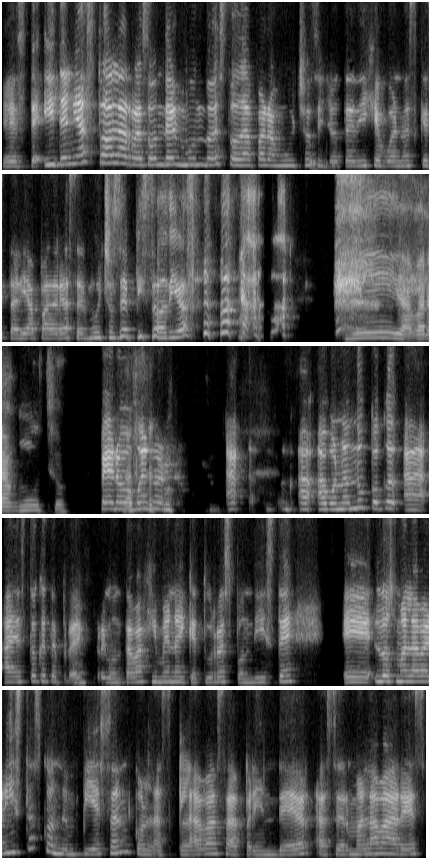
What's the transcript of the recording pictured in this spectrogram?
Este, y tenías toda la razón del mundo, esto da para muchos. Y yo te dije, bueno, es que estaría padre hacer muchos episodios. Sí, para mucho. Pero bueno, abonando un poco a, esto que te preguntaba Jimena y que tú respondiste, eh, los malabaristas cuando empiezan con las clavas a aprender a hacer malabares,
